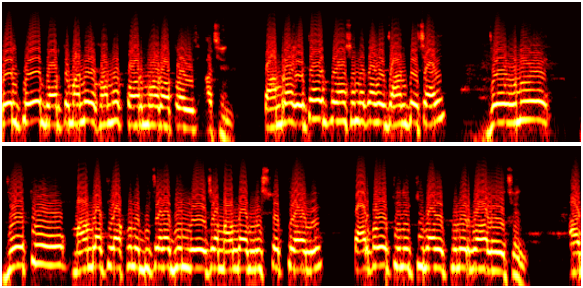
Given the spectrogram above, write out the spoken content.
বেল পেয়ে বর্তমানে এখানে কর্মরত আছেন। তা আমরা এটাও প্রশাসনের কাছে জানতে চাই যে উনি যেহেতু মামলাটি এখনও বিচারাধীন রয়েছে মামলা নিষ্পত্তি হয়নি তারপরে তিনি কীভাবে পুনর্বহাল হয়েছেন? আর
